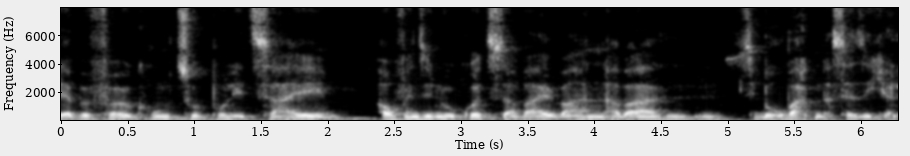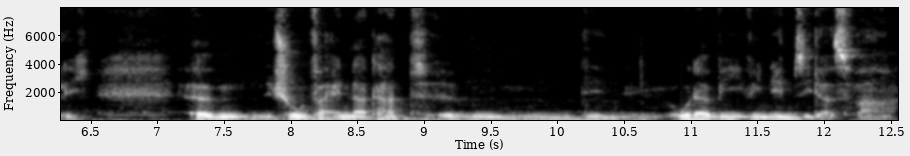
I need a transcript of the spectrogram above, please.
der Bevölkerung zur Polizei auch wenn Sie nur kurz dabei waren, aber Sie beobachten das ja sicherlich, ähm, schon verändert hat? Ähm, die, oder wie, wie nehmen Sie das wahr?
